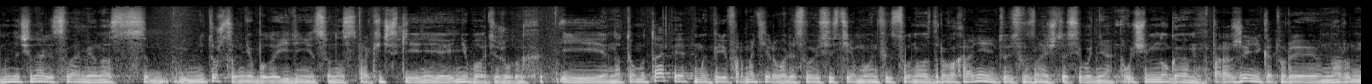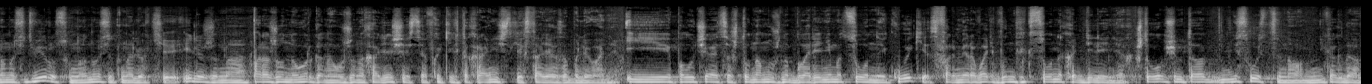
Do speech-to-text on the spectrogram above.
Мы начинали с вами, у нас не то, что не было единиц, у нас практически не было тяжелых. И на том этапе мы переформатировали свою систему инфекционного здравоохранения. То есть вы знаете, что сегодня очень много поражений, которые наносят вирусу, наносят на легкие. Или же на пораженные органы, уже находящиеся в каких-то хронических стадиях заболевания. И получается, что нам нужно было реанимационные койки сформировать в инфекционных отделениях, что, в общем-то, не свойственно никогда.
